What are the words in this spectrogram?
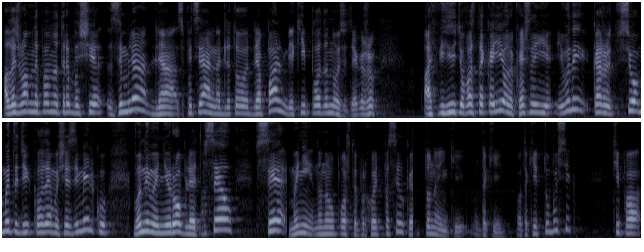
але ж вам, напевно, треба ще земля для спеціальна для того для пальм, які плодоносять. Я кажу. Офігеть, у вас така є? Вона, звісно, є. І вони кажуть, все, ми тоді кладемо ще земельку, вони мені роблять апсел, все. Мені на нову пошту приходить посилка, тоненький, отакий, отакий тубусик. Типа,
